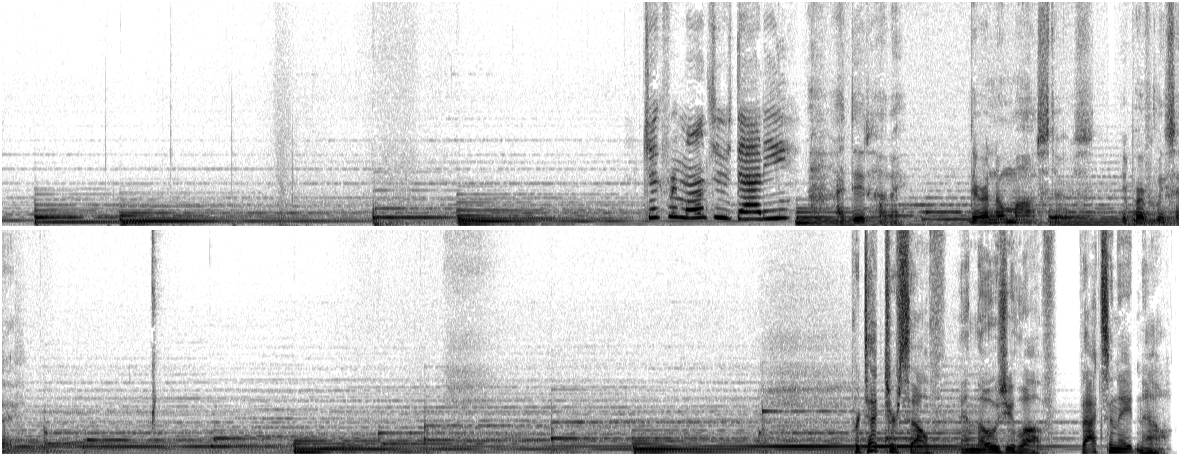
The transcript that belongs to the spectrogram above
Check for monsters, Daddy. I did, honey. There are no monsters. You're perfectly safe. Protect yourself and those you love. Vaccinate now.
